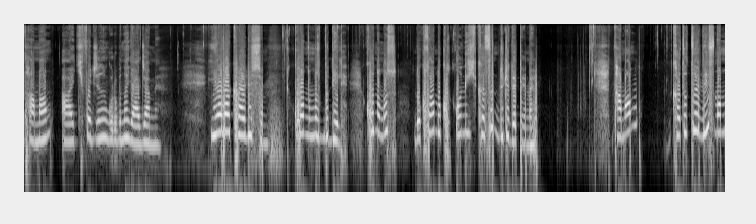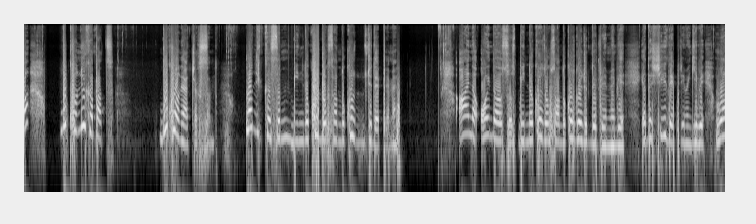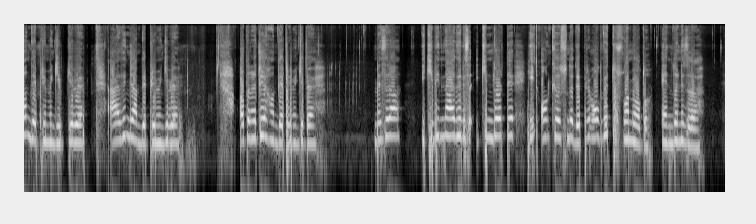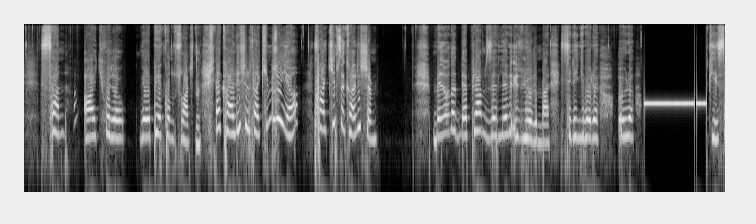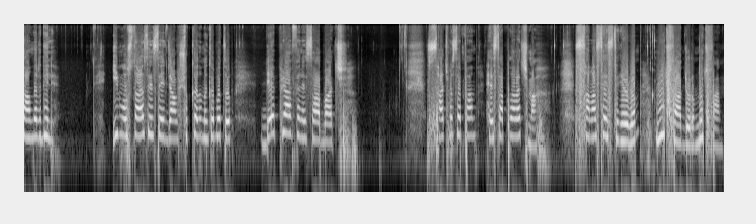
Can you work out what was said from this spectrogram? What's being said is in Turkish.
Tamam. Akif Hoca'nın grubuna geleceğim mi? Ya bak kardeşim. Konumuz bu değil. Konumuz 99-12 Kasım Dücü depremi. Tamam katılabilirsin ama bu konuyu kapat. Bu konuyu açacaksın. 12 Kasım 1999 Dücü depremi. Aynı 17 Ağustos 1999 Gölcük depremi gibi ya da Şili depremi gibi, Van depremi gibi, gibi Erzincan depremi gibi, Adana Ceyhan depremi gibi. Mesela 2000'lerde mesela 2004'te Hint 10 köyünde deprem oldu ve tsunami oldu Endonezya'da. Sen Akif Hoca VP konusunu açtın. Ya kardeşim sen kimsin ya? Sen kimsin kardeşim? Ben orada deprem zedeleri üzülüyorum ben. Senin gibi öyle öyle insanları değil. İlmi Usta'na sesleneceğim şu kanını kapatıp deprem fen hesabı aç. Saçma sapan hesaplar açma. Sana sesleniyorum. Lütfen diyorum lütfen.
